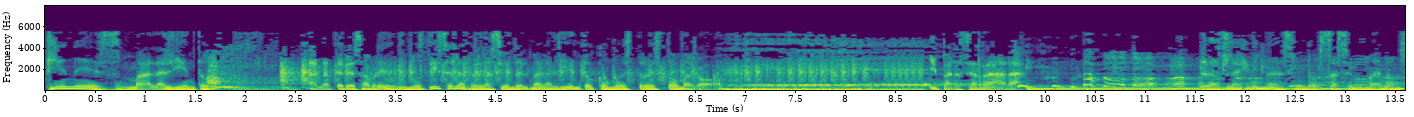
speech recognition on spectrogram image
¿Tienes mal aliento? Ana Teresa Abreu nos dice la relación del mal aliento con nuestro estómago. Y para cerrar, ¿las lágrimas nos hacen humanos?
